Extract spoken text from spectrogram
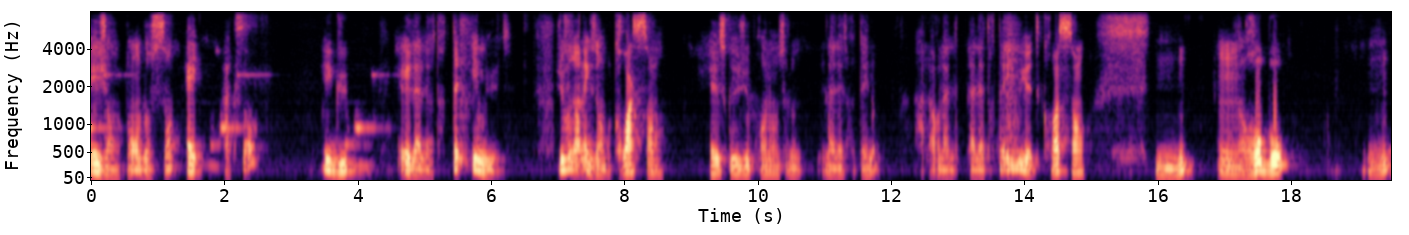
et j'entends le son E, accent aigu, et la lettre T est muette. Je vous donne un exemple. Croissant. Est-ce que je prononce la lettre T Non? Alors, la, lettre T est muette. Croissant. Mhm. Mm, robot. Mhm.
